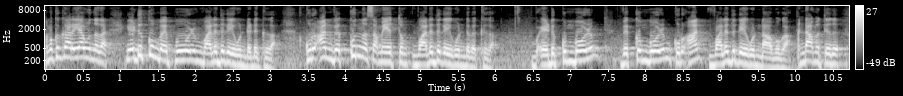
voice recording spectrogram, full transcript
നമുക്കൊക്കെ അറിയാവുന്നതാണ് എടുക്കുമ്പോൾ എപ്പോഴും വലത് കൈ കൊണ്ട് എടുക്കുക. ഖുർആൻ വെക്കുന്ന സമയത്തും വലത് കൈ കൊണ്ട് വെക്കുക. എടുക്കുമ്പോഴും വെക്കുമ്പോഴും ഖുർആൻ വലത് കൈ കൊണ്ടാവുക. രണ്ടാമത്തേത്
